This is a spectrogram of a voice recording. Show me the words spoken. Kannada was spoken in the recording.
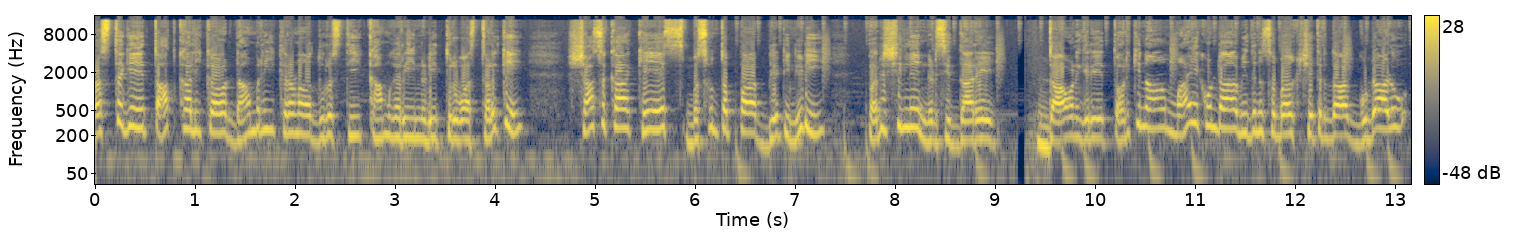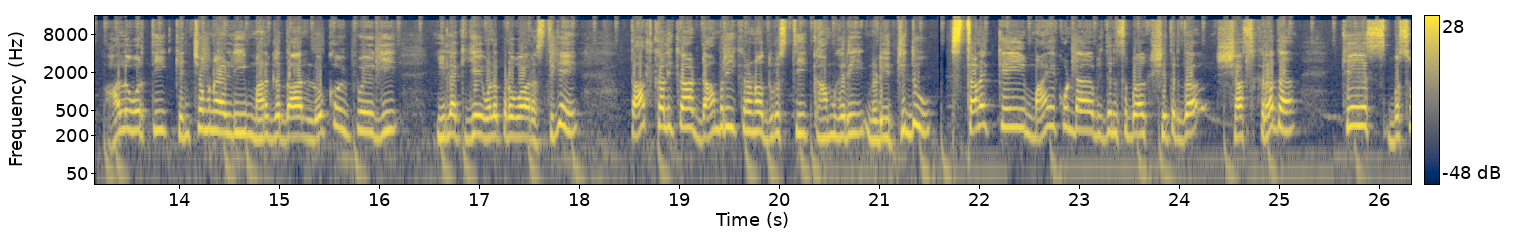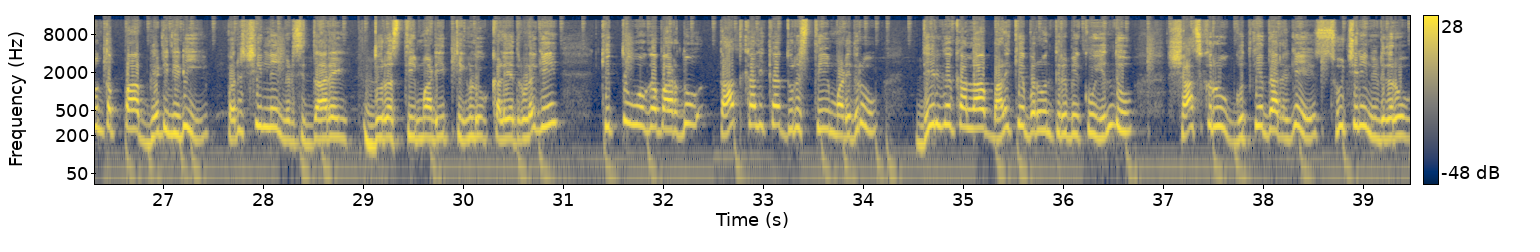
ರಸ್ತೆಗೆ ತಾತ್ಕಾಲಿಕ ಡಾಂಬರೀಕರಣ ದುರಸ್ತಿ ಕಾಮಗಾರಿ ನಡೆಯುತ್ತಿರುವ ಸ್ಥಳಕ್ಕೆ ಶಾಸಕ ಕೆಎಸ್ ಬಸವಂತಪ್ಪ ಭೇಟಿ ನೀಡಿ ಪರಿಶೀಲನೆ ನಡೆಸಿದ್ದಾರೆ. ದಾವಣಗೆರೆ ತಾಲೂಕಿನ ಮಾಯಕೊಂಡ ವಿಧಾನಸಭಾ ಕ್ಷೇತ್ರದ ಗುಡಾಳು ಹಾಲುವರ್ತಿ ಕೆಂಚಮನಹಳ್ಳಿ ಮಾರ್ಗದ ಲೋಕೋಪಯೋಗಿ ಇಲಾಖೆಗೆ ಒಳಪಡುವ ರಸ್ತೆಗೆ ತಾತ್ಕಾಲಿಕ ಡಾಂಬರೀಕರಣ ದುರಸ್ತಿ ಕಾಮಗಾರಿ ನಡೆಯುತ್ತಿದ್ದು, ಸ್ಥಳಕ್ಕೆ ಮಾಯಕೊಂಡ ವಿಧಾನಸಭಾ ಕ್ಷೇತ್ರದ ಶಾಸಕರಾದ ಕೆಎಸ್ ಬಸವಂತಪ್ಪ ಭೇಟಿ ನೀಡಿ ಪರಿಶೀಲನೆ ನಡೆಸಿದ್ದಾರೆ. ದುರಸ್ತಿ ಮಾಡಿ ತಿಂಗಳು ಕಳೆಯದರೊಳಗೆ ಕಿತ್ತು ಹೋಗಬಾರದು, ತಾತ್ಕಾಲಿಕ ದುರಸ್ತಿ ಮಾಡಿದರೂ ದೀರ್ಘಕಾಲ ಬಾಳಿಕೆ ಬರುವಂತಿರಬೇಕು ಎಂದು ಶಾಸಕರು ಗುತ್ತಿಗೆದಾರರಿಗೆ ಸೂಚನೆ ನೀಡಿದರು.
